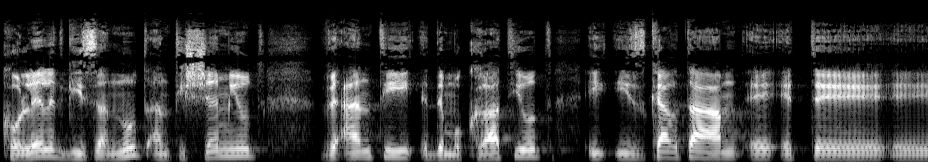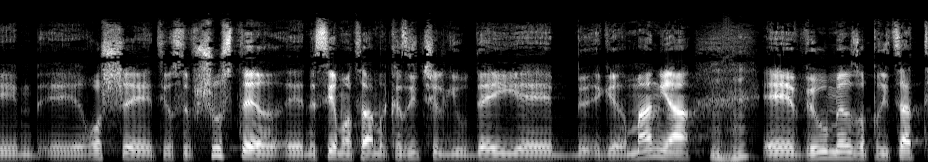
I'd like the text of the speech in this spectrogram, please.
כוללת גזענות, אנטישמיות ואנטי דמוקרטיות. הזכרת אה, את אה, אה, ראש, את יוסף שוסטר, נשיא המועצה המרכזית של יהודי גרמניה, mm-hmm. והוא אומר, זו פריצת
